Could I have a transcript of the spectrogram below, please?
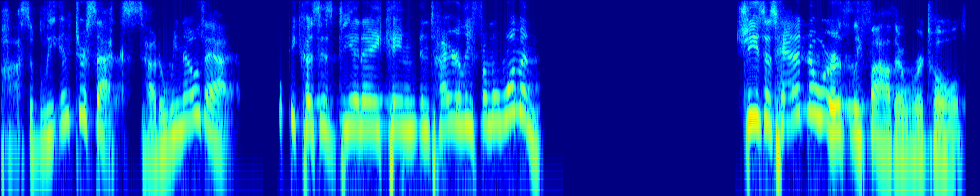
possibly intersex. How do we know that? Well, because his DNA came entirely from a woman. Jesus had no earthly father, we're told.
